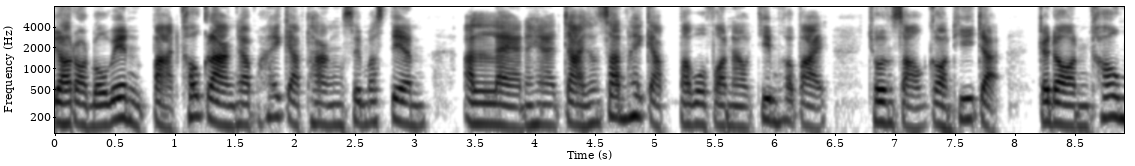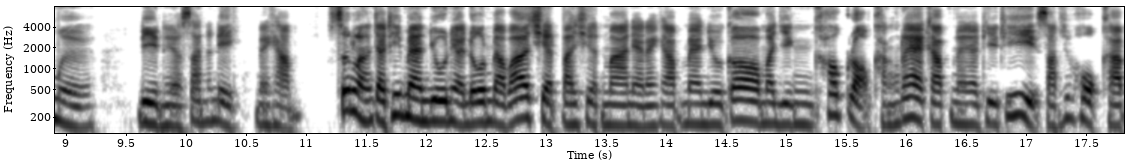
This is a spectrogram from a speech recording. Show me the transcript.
ยารอดโบเวนปาดเข้ากลางครับให้กับทางเซบาสเตียน อันแลนะฮะจ่ายสั้นๆให้กับปาโบฟอร์นาวจิ้มเข้าไป ชนเสาก่อนที่จะกระดอนเข้ามือดีนเฮลสันนั่นเองนะครับซึ่งหลังจากที่แมนยูเนี่ยโดนแบบว่าเฉียดไปเฉียดมาเนี่ยนะครับแมนยูก็มายิงเข้ากรอบครั้งแรกครับในนาทีที่ 36 ครับ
